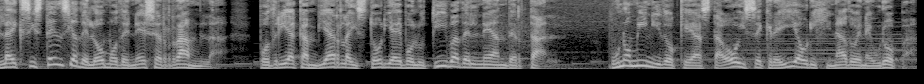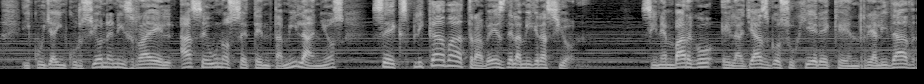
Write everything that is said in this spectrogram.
La existencia del Homo de Nesher Ramla podría cambiar la historia evolutiva del Neandertal un homínido que hasta hoy se creía originado en Europa y cuya incursión en Israel hace unos 70.000 años se explicaba a través de la migración. Sin embargo, el hallazgo sugiere que en realidad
